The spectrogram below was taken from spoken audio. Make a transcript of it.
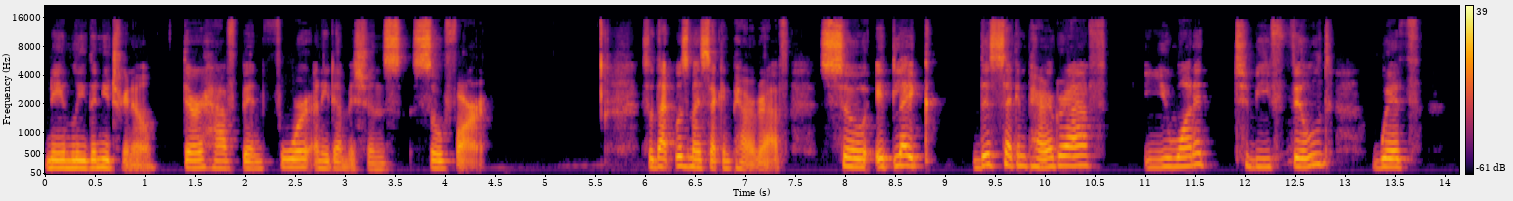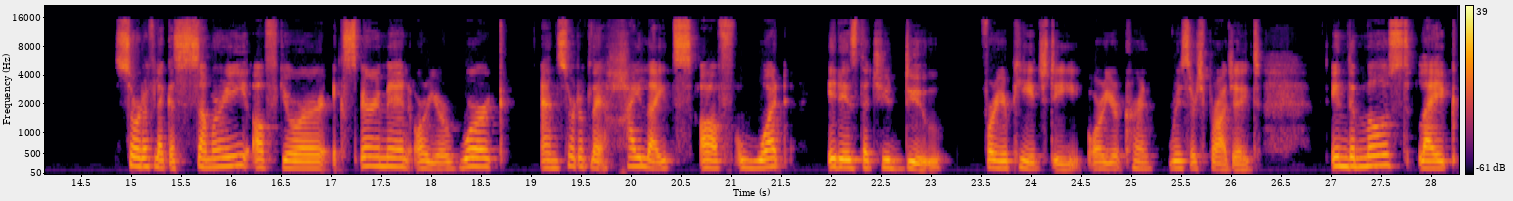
namely the neutrino. There have been four ANITA missions so far. So that was my second paragraph. So it like this second paragraph, you want it to be filled with sort of like a summary of your experiment or your work and sort of like highlights of what it is that you do for your PhD or your current research project in the most like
